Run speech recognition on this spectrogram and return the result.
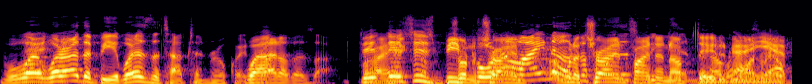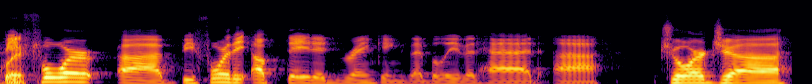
Well, what, what are the B? What is the top ten, real quick? Well, Rattle those off. Th- I- this is I'm before. and- No, I know, I'm gonna try and this find an weekend. updated Okay, one yeah, real quick. before uh, before the updated rankings, I believe it had uh, Georgia,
